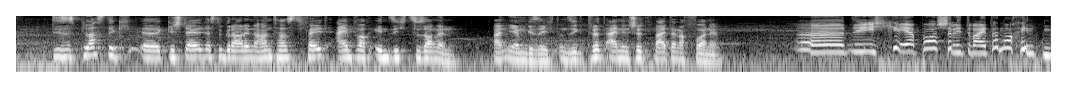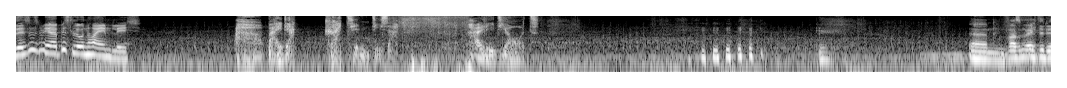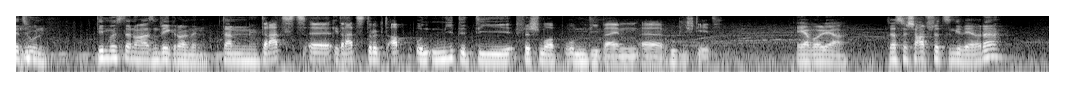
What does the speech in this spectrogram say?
dieses Plastikgestell, äh, das du gerade in der Hand hast, fällt einfach in sich zusammen an ihrem Gesicht und sie tritt einen Schritt weiter nach vorne. Äh, ich gehe ein paar Schritt weiter nach hinten. Das ist mir ein bisschen unheimlich. Oh, bei der Göttin dieser Vollidiot. ähm, Was möchtet ihr tun? Die muss da noch aus dem Weg räumen. Dann. Dratz, äh, Dratz drückt ab und nietet die Fischmob um, die beim äh, Hubi steht. Jawohl, ja. Du hast das Scharfschützengewehr, oder?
